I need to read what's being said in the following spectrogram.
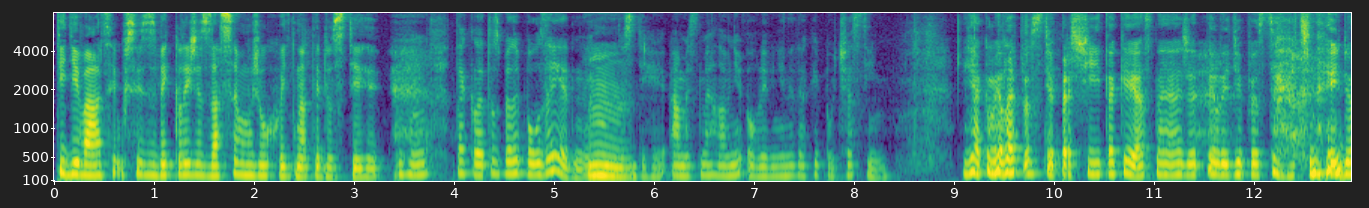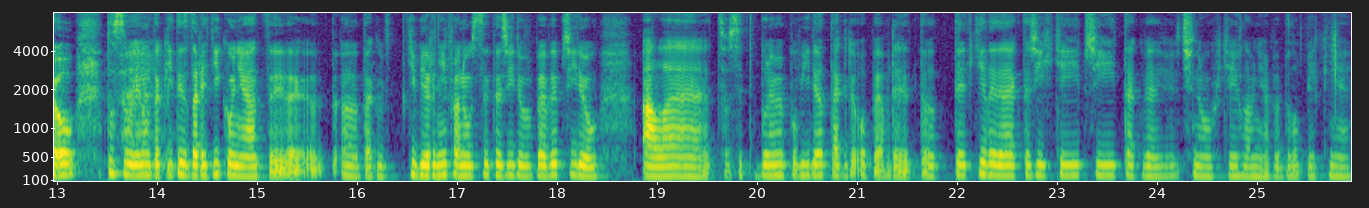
ti diváci už si zvykli, že zase můžou chodit na ty dostihy. Mm-hmm. Tak letos byly pouze jedny mm. Dostihy a my jsme hlavně ovlivněni taky počasím jakmile prostě prší, tak je jasné, že ty lidi prostě radši nejdou. To jsou jenom taky ty zdarytí koněci, tak, tak ti věrní fanoušci, kteří do opravdy přijdou. Ale co si budeme povídat, tak doopravdy to, ty, ti lidé, kteří chtějí přijít, tak většinou chtějí hlavně, aby bylo pěkně.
